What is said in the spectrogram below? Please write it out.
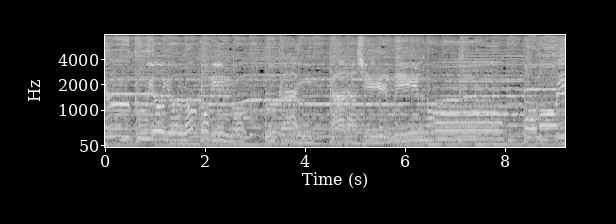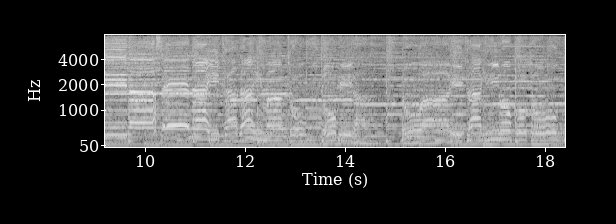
ゆくよ喜びも深い悲しいた日のことを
